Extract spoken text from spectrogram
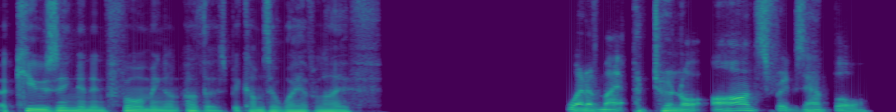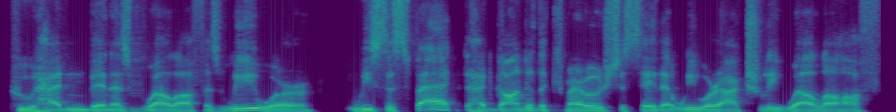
accusing and informing on others becomes a way of life. One of my paternal aunts, for example, who hadn't been as well off as we were, we suspect had gone to the Khmer Rouge to say that we were actually well off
